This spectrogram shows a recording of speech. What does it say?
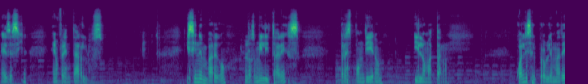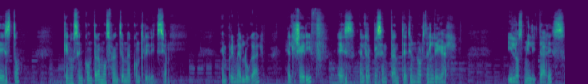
es decir, enfrentarlos. Y sin embargo, los militares respondieron y lo mataron. ¿Cuál es el problema de esto? Que nos encontramos frente a una contradicción. En primer lugar, el sheriff es el representante de un orden legal y los militares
